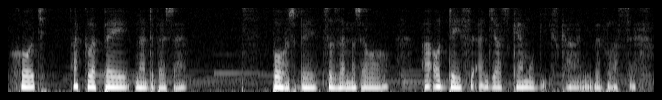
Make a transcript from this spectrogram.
choď a klepej na dveře. Pohřby, co zemřelo, a oddej se andělskému výskání ve vlasech.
